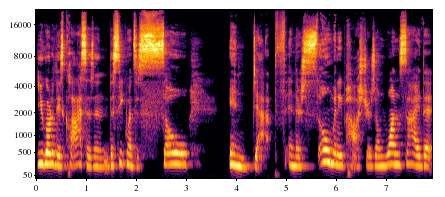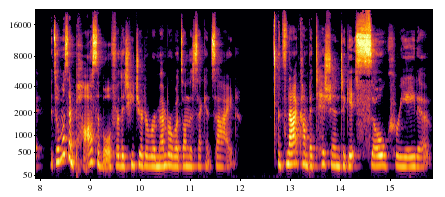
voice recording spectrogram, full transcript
you go to these classes and the sequence is so in depth and there's so many postures on one side that it's almost impossible for the teacher to remember what's on the second side. It's not competition to get so creative.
